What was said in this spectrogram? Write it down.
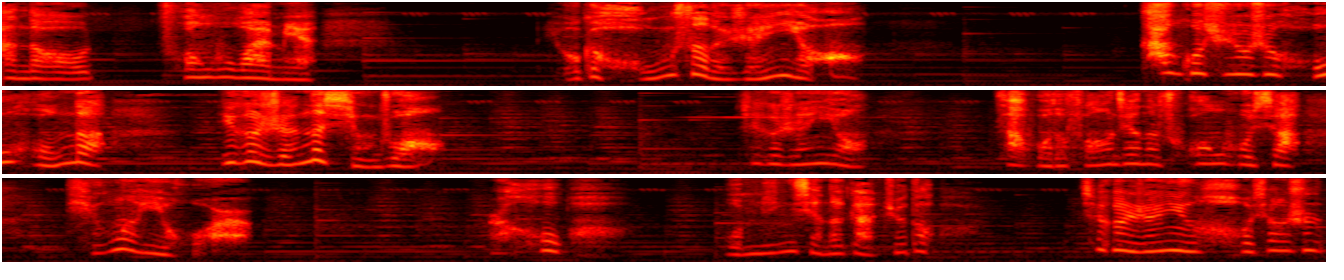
看到窗户外面有个红色的人影。看过去就是红红的，一个人的形状。这个人影在我的房间的窗户下停了一会儿，然后我明显的感觉到，这个人影好像是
